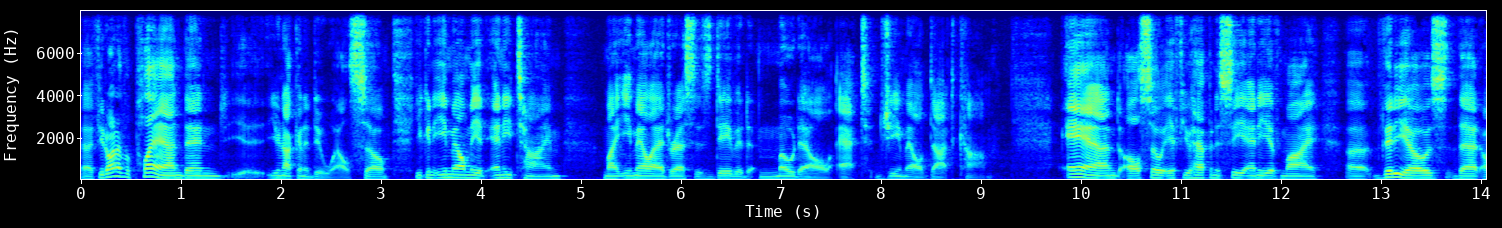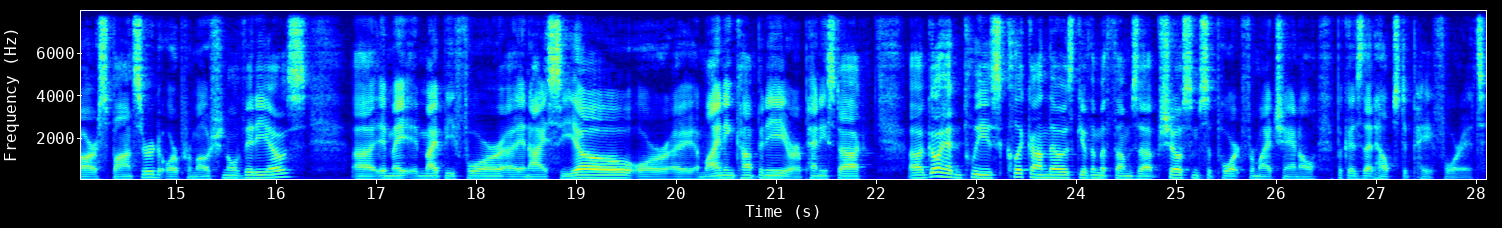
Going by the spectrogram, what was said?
uh, if you don't have a plan, then you're not going to do well. So you can email me at any time. My email address is davidmoadel at gmail.com. And also, if you happen to see any of my uh, videos that are sponsored or promotional videos, uh, it may it might be for uh, an ICO or a, a, mining company or a penny stock. Uh, go ahead and please click on those, give them a thumbs up, show some support for my channel because that helps to pay for it.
